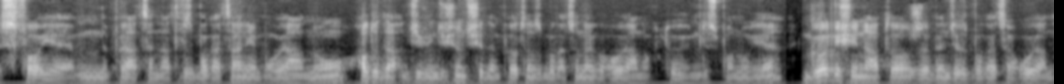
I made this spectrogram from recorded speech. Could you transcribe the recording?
swoje mm, prace nad wzbogacaniem uranu, odda 97% wzbogaconego uranu, którym dysponuje, godzi się na to, że będzie wzbogacał uran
